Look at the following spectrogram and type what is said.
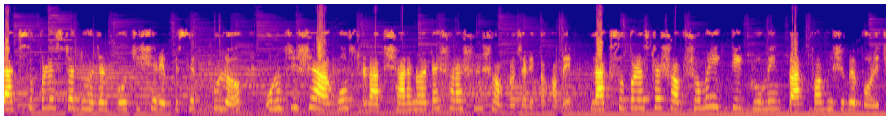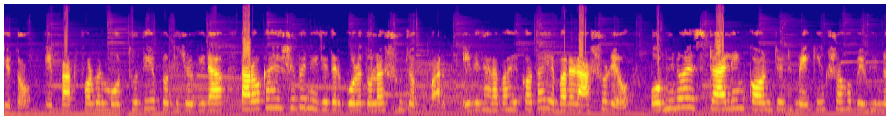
লাক্স সুপারস্টার দু হাজার পঁচিশের এপিসোডগুলো উনত্রিশে আগস্ট রাত সাড়ে নয়টায় সরাসরি সম্প্রচারিত হবে। লাক্স সুপারস্টার সবসময় একটি গ্রুমিং প্ল্যাটফর্ম হিসেবে পরিচিত। এই প্ল্যাটফর্মের মধ্য দিয়ে প্রতিযোগীরা তারকা হিসেবে নিজেদের গড়ে তোলার সুযোগ পান। এরই ধারাবাহিকতায় এবারের আসরেও অভিনয় স্টাইলিং কন্টেন্ট মেকিং সহ বিভিন্ন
